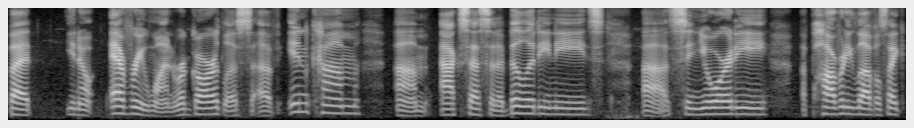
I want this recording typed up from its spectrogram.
but you know everyone, regardless of income, um, access and ability needs, uh, seniority, uh, poverty levels. Like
